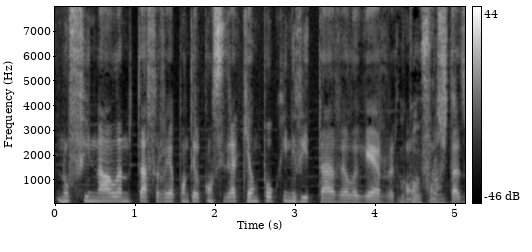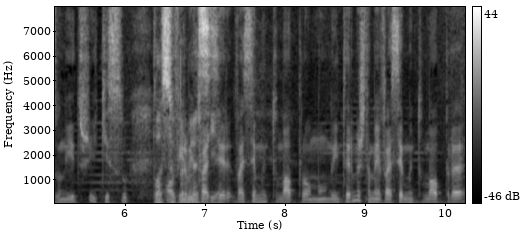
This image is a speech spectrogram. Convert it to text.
no final a metáfora veio a ponto de ele considerar que é um pouco inevitável a guerra com, com, os Estados Unidos e que isso, Pela obviamente, vai ser, vai ser muito mal para o mundo inteiro, mas também vai ser muito mal para,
